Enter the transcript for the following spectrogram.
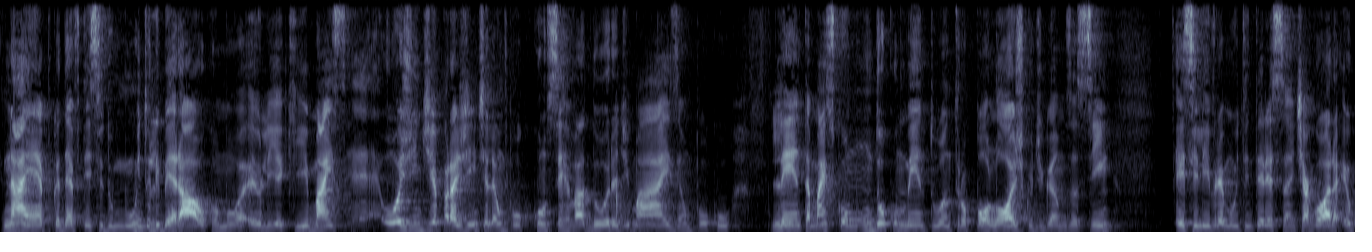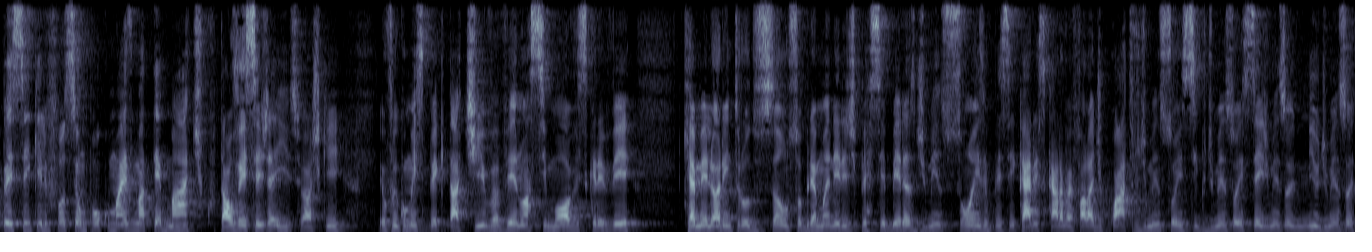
na época deve ter sido muito liberal, como eu li aqui, mas é, hoje em dia para a gente ela é um pouco conservadora demais, é um pouco lenta, mas como um documento antropológico, digamos assim, esse livro é muito interessante. Agora, eu pensei que ele fosse um pouco mais matemático, talvez seja isso. Eu acho que eu fui com uma expectativa, vendo Asimov escrever, que é a melhor introdução sobre a maneira de perceber as dimensões. Eu pensei, cara, esse cara vai falar de quatro dimensões, cinco dimensões, seis dimensões, mil dimensões.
